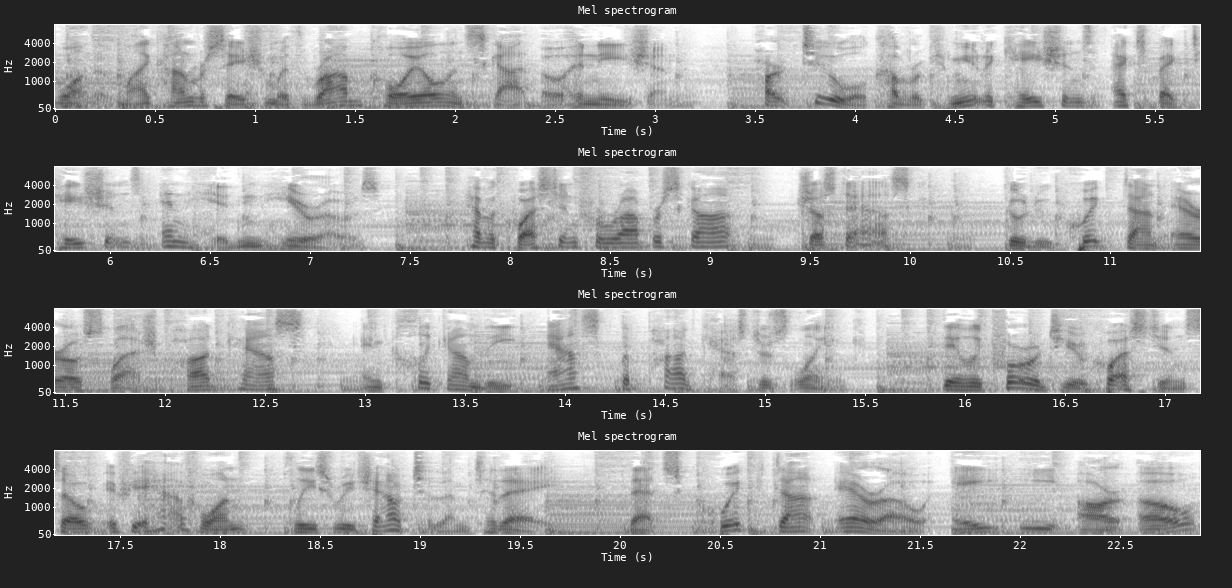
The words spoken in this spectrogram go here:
one of my conversation with Rob Coyle and Scott Ohanesian. Part two will cover communications, expectations, and hidden heroes. Have a question for Rob or Scott? Just ask. Go to quick.aero slash podcasts and click on the Ask the Podcasters link. They look forward to your questions, so if you have one, please reach out to them today. That's quick.aero, A-E-R-O,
